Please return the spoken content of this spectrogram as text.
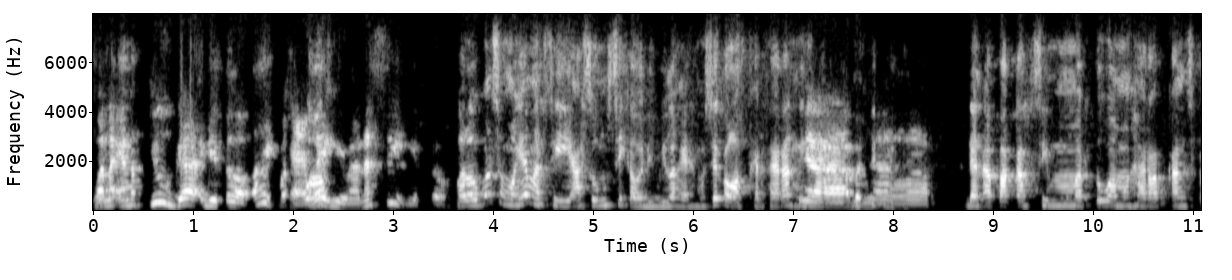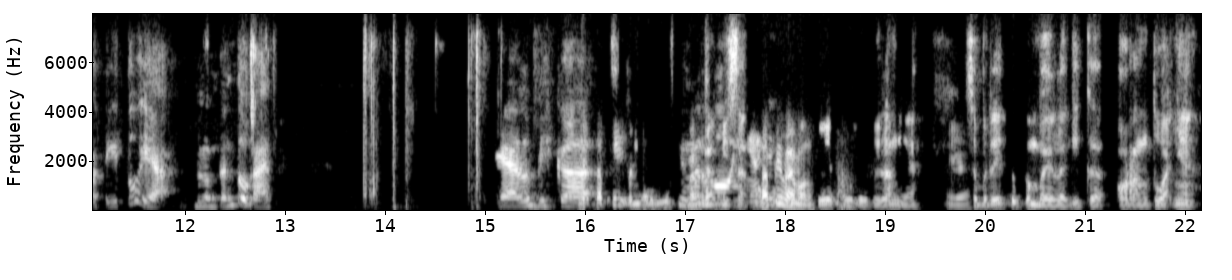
mana enak juga gitu loh. Ah, cewek gimana sih gitu. Walaupun semuanya masih asumsi kalau dibilang ya. Maksudnya kalau fair-fairan Ya, benar. Dan apakah si mertua mengharapkan seperti itu ya belum tentu kan. Ya lebih ke ya, tapi sebenarnya sih nggak bisa. Tapi memang kalau gue bilang ya, ya. sebenarnya itu kembali lagi ke orang tuanya,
